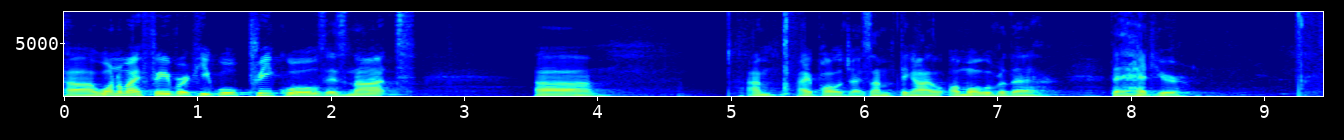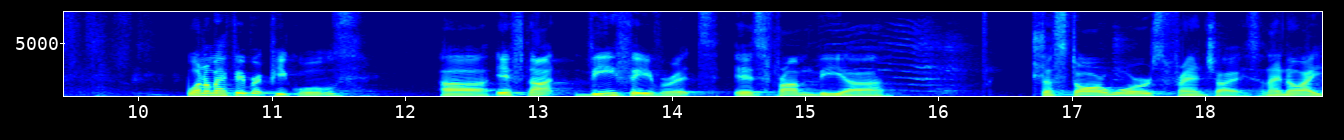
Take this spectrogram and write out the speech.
uh, one of my favorite prequel, prequels is not. Uh, I'm, I apologize. I'm thinking I'm all over the, the head here. One of my favorite prequels uh, if not the favorite, is from the, uh, the Star Wars franchise. And I know I,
